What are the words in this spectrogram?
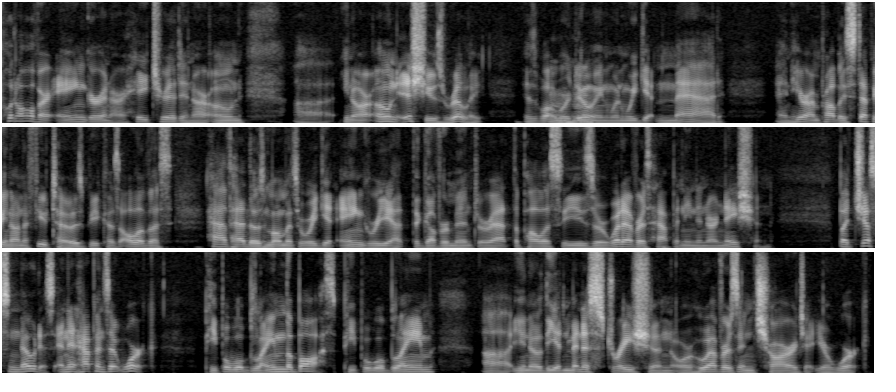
put all of our anger and our hatred and our own, uh, you know, our own issues really is what mm-hmm. we're doing when we get mad. And here I'm probably stepping on a few toes because all of us have had those moments where we get angry at the government or at the policies or whatever is happening in our nation. But just notice, and it happens at work. People will blame the boss. People will blame, uh, you know, the administration or whoever's in charge at your work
